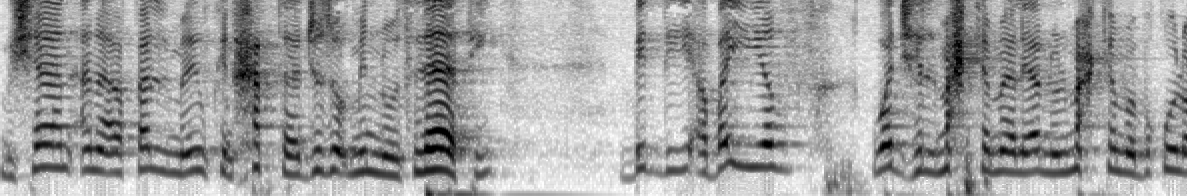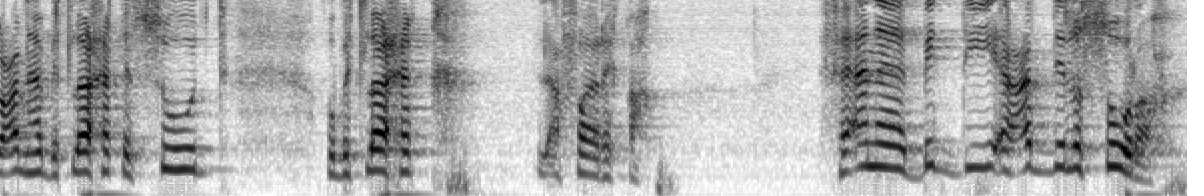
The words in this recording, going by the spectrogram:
مشان أنا أقل ما يمكن حتى جزء منه ذاتي بدي أبيض وجه المحكمة لأنه المحكمة بيقولوا عنها بتلاحق السود وبتلاحق الأفارقة. فأنا بدي أعدل الصورة.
